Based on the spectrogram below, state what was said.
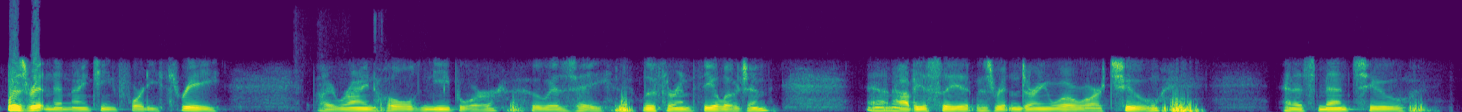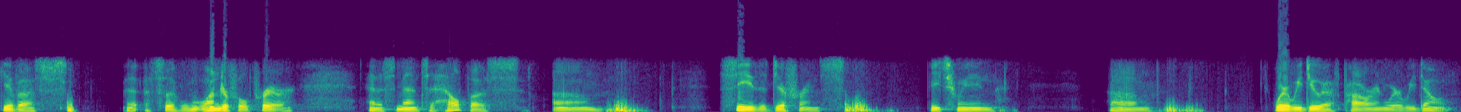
was written in 1943 by Reinhold Niebuhr, who is a Lutheran theologian. And obviously, it was written during World War II. And it's meant to give us, it's a wonderful prayer, and it's meant to help us um, see the difference between um, where we do have power and where we don't.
